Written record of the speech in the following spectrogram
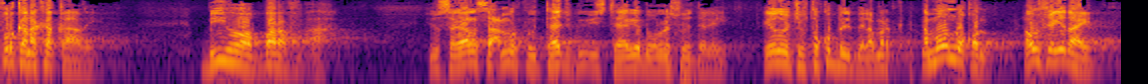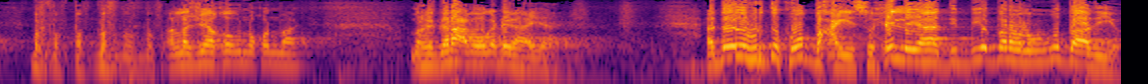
Furkana ka qaaday. Biyuhoo baraf ah. Yuu sagaal saac markuu taajku u istaagay buu la soo degay. Iyadoo jifto ku bilbila marka nama u noqon hawsha iyada ahayd. Baf alla sheekho u noqon maayo. Marka garaac ba uga haddaad hurdo kuu baxayso xilliga haddii biyo baraf lagugu daadiyo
